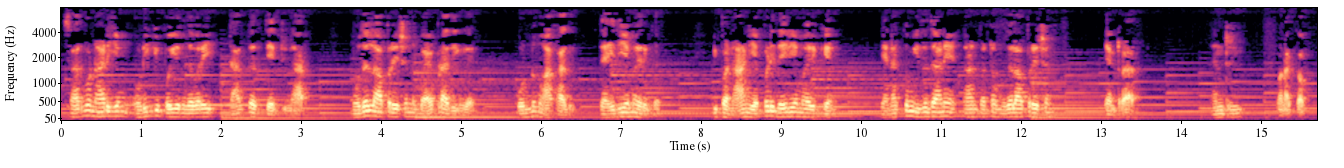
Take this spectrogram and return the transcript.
சர்வ நாடியும் ஒடுங்கி போயிருந்தவரை டாக்டர் தேற்றினார். முதல் ஆபரேஷன் பயப்படாதீங்க. ஒன்னும் ஆகாது. தைரியமா இருங்க. இப்ப நான் எப்படி தைரியமா இருக்கேன்? எனக்கும் இதுதானே நான் பண்ற முதல் ஆபரேஷன்? என்றார். நன்றி. வணக்கம்.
